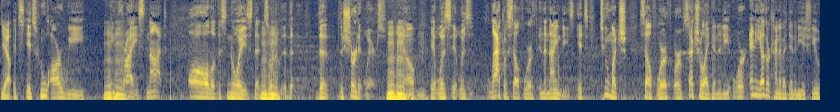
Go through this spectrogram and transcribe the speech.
Yeah. it's it's who are we Mm-hmm. in christ not all of this noise that mm-hmm. sort of the the, the shirt it wears Mm-hmm. you know mm-hmm. it was it was lack of self-worth in the 90s it's too much self-worth or sexual identity or any other kind of identity issue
